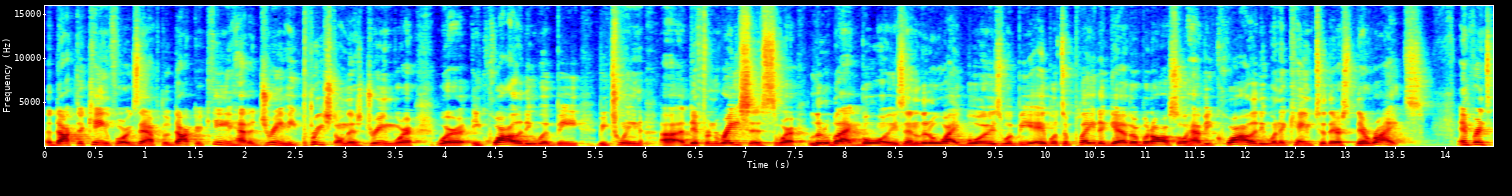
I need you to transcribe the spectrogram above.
Uh, Dr. King, for example, Dr. King had a dream. He preached on this dream where, where equality would be between uh, different races, where little black boys and little white boys would be able to play together, but also have equality when it came to their, their rights. And friends,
